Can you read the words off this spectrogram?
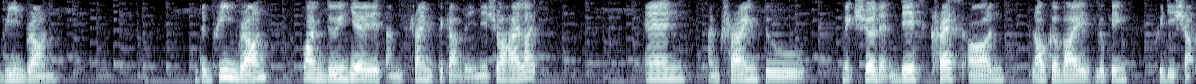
Green Brown. The green brown, what I'm doing here is I'm trying to pick up the initial highlights and I'm trying to make sure that this crest on Lauka Vai is looking pretty sharp.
